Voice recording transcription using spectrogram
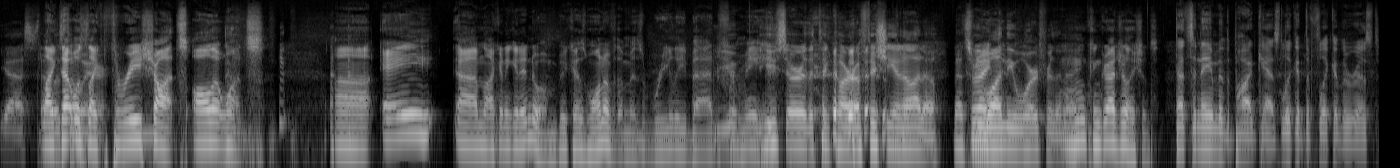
Yes, that like was that the was winner. like three shots all at once. uh, a, I'm not going to get into them because one of them is really bad you, for me. You sir, are the Tenkara aficionado. That's You right. won the award for the night. Mhm, congratulations. That's the name of the podcast. Look at the flick of the wrist.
